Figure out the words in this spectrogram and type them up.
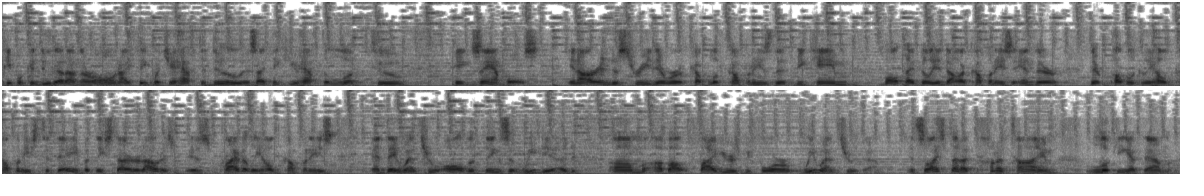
people can do that on their own. I think what you have to do is I think you have to look to examples. In our industry, there were a couple of companies that became multi-billion dollar companies and they're they're publicly held companies today, but they started out as, as privately held companies and they went through all the things that we did um, about five years before we went through them. And so I spent a ton of time looking at them,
